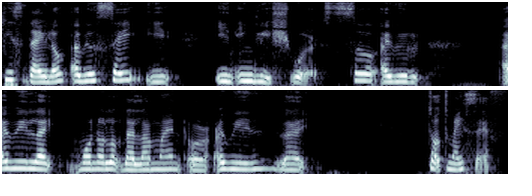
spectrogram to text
his dialogue i will say it in english words. So i will I will like monologue dalaman or I will like talk to myself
